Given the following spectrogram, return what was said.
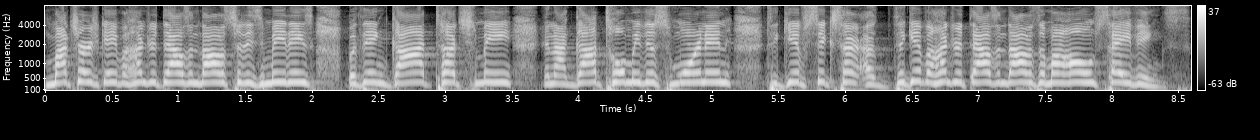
my church gave $100,000 to these meetings, but then God touched me, and I, God told me this morning to give, 600, uh, to give $100,000 of my own savings.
